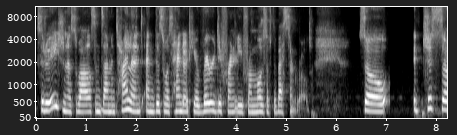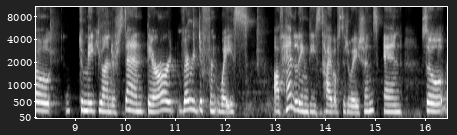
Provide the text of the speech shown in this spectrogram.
situation as well since i'm in thailand and this was handled here very differently from most of the western world. So it just so to make you understand there are very different ways of handling these type of situations and so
